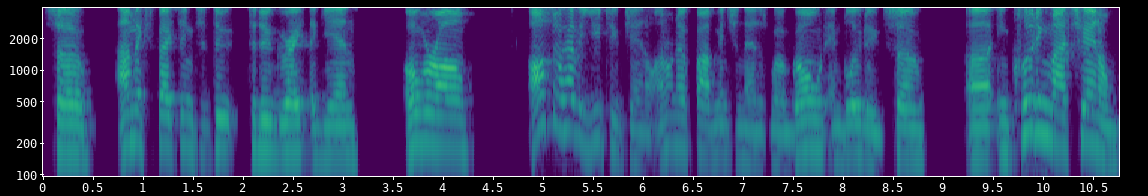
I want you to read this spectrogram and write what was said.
So I'm expecting to do to do great again. Overall, also have a YouTube channel. I don't know if I've mentioned that as well. Gold and Blue Dude. So uh, including my channel,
